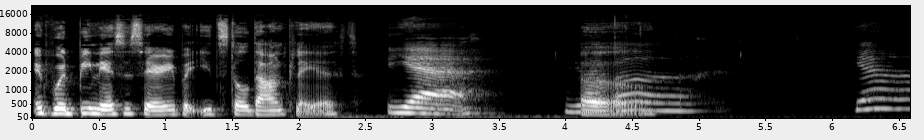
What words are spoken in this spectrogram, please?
it would be necessary but you'd still downplay it Yeah. You're like, Oh. "Oh, yeah.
